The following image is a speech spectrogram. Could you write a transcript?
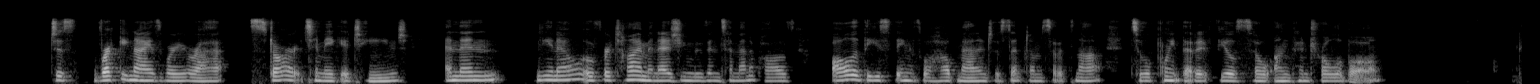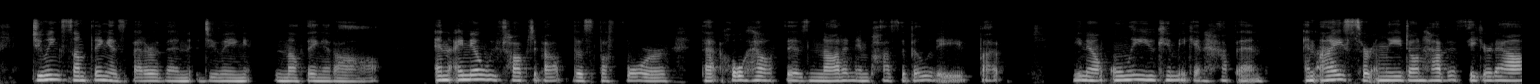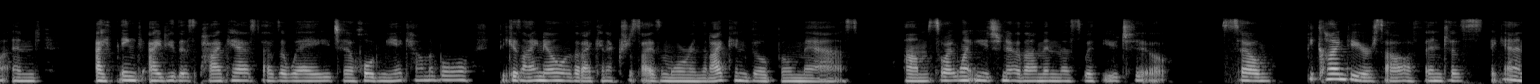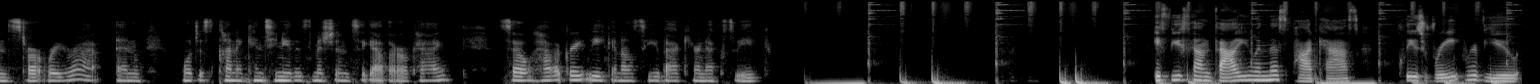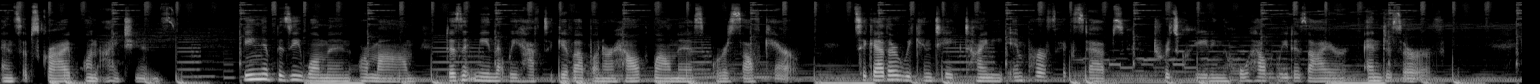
just recognize where you're at, start to make a change, and then, you know, over time and as you move into menopause, all of these things will help manage the symptoms so it's not to a point that it feels so uncontrollable. Doing something is better than doing nothing at all. And I know we've talked about this before that whole health is not an impossibility, but you know, only you can make it happen. And I certainly don't have it figured out. And I think I do this podcast as a way to hold me accountable because I know that I can exercise more and that I can build bone mass. Um, so I want you to know that I'm in this with you too. So be kind to yourself and just, again, start where you're at. And we'll just kind of continue this mission together, okay? So have a great week, and I'll see you back here next week. If you found value in this podcast, please rate, review, and subscribe on iTunes. Being a busy woman or mom doesn't mean that we have to give up on our health, wellness, or self care. Together, we can take tiny, imperfect steps towards creating the whole health we desire and deserve.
